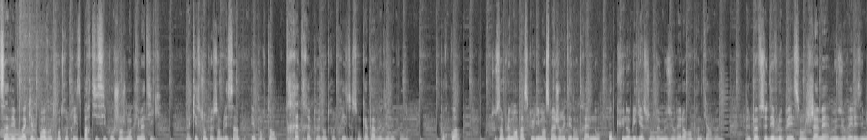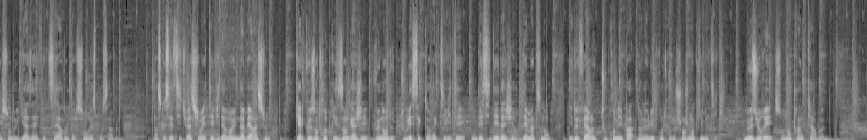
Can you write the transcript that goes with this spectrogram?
Savez-vous à quel point votre entreprise participe au changement climatique? La question peut sembler simple et pourtant très très peu d'entreprises sont capables d'y répondre. Pourquoi? Tout simplement parce que l'immense majorité d'entre elles n'ont aucune obligation de mesurer leur empreinte carbone. Elles peuvent se développer sans jamais mesurer les émissions de gaz à effet de serre dont elles sont responsables. Parce que cette situation est évidemment une aberration, quelques entreprises engagées venant de tous les secteurs d'activité ont décidé d'agir dès maintenant et de faire le tout premier pas dans la lutte contre le changement climatique, mesurer son empreinte carbone.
